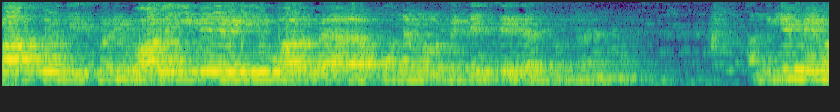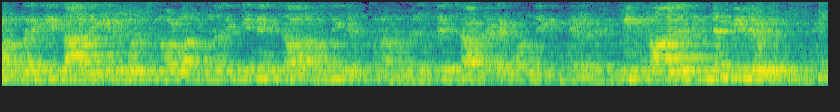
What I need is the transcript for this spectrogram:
పాస్వర్డ్ తీసుకొని వాళ్ళ ఈమెయిల్ ఐడి వాళ్ళ ఫోన్ నెంబర్ పెట్టేసి చేసేస్తుంటారు. అందుకే మేము అందరికీ నా దగ్గరికి వచ్చిన వాళ్ళందరికీ నేను చాలా మంది చెప్తున్నాను వెళ్తే చార్టెడ్ అకౌంట్ దగ్గరికి వెళ్ళండి. మీకు నాలెడ్జ్ ఉంటే మీరే వెళ్తుంది.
